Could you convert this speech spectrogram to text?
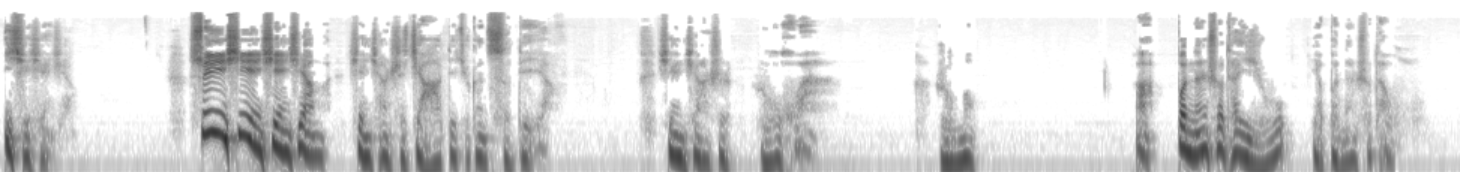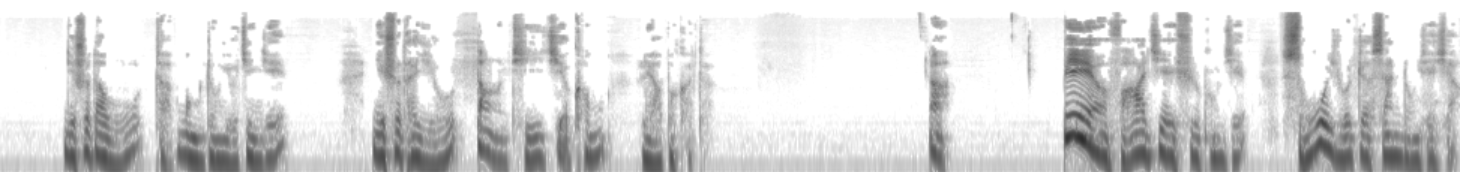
一切现象，虽现现象，现象是假的，就跟此地一样，现象是如幻如梦啊，不能说它有，也不能说它无。你说它无，它梦中有境界；你说它有，当体皆空，了不可得啊！变法界、虚空界。所有这三种现象，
